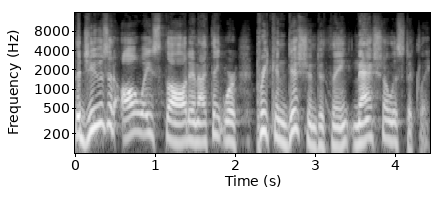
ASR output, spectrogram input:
The Jews had always thought, and I think were preconditioned to think, nationalistically.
